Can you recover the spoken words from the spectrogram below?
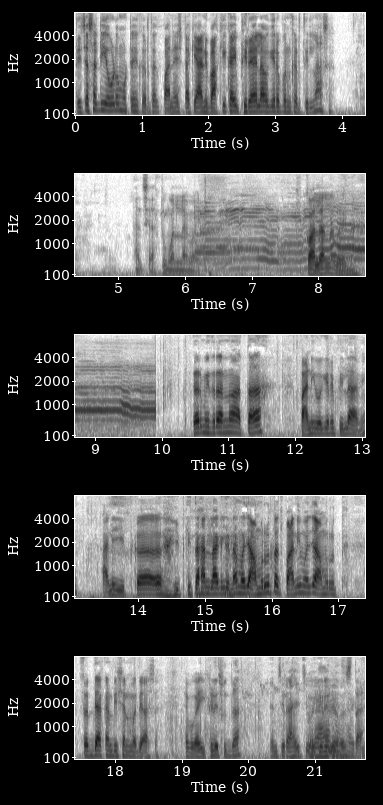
त्याच्यासाठी एवढं मोठं हे करतात पाण्याची टाकी. आणि बाकी काही फिरायला वगैरे पण करतील ना असं? अच्छा तुम्हाला नाही माहिती. कॉलाला भाई ना. तर मित्रांनो आता पाणी वगैरे पिलं आम्ही. आणि इतकं इतकी तहान लागली ना म्हणजे अमृतच पाणी म्हणजे अमृत. सध्या कंडिशनमध्ये असं. हे बघा इकडे सुद्धा त्यांची राहायची वगैरे व्यवस्था आहे.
